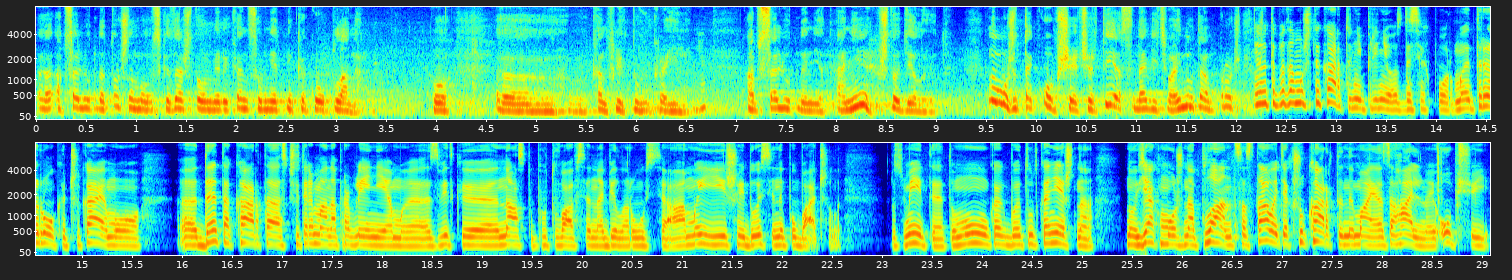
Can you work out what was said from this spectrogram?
абсолютно точно могу сказать, что у американцев нет никакого плана по э, конфликту в Украине. Нет? Абсолютно нет. Они что делают? Ну, может, так общие черты, остановить войну, там прочее. Ну, это потому що ти карту не принес до сих пор. Ми три роки чекаємо, е, де та карта з чотирма направленнями, звідки наступ готувався на Білорусь, а ми її ще й досі не побачили. Розумієте? Тому, як би тут, звісно, ну як можна план составити, якщо карти немає загальної, общої.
